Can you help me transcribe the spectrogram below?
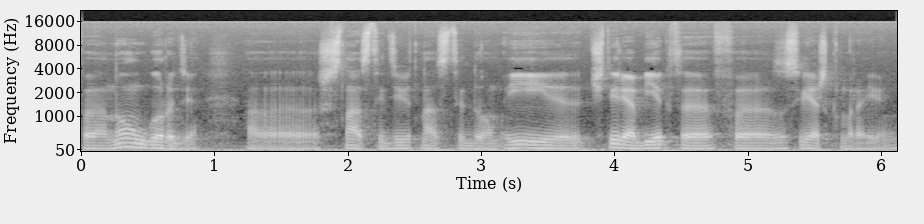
в новом городе, 16-19 э, дом, и четыре объекта в Засвияжском районе.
